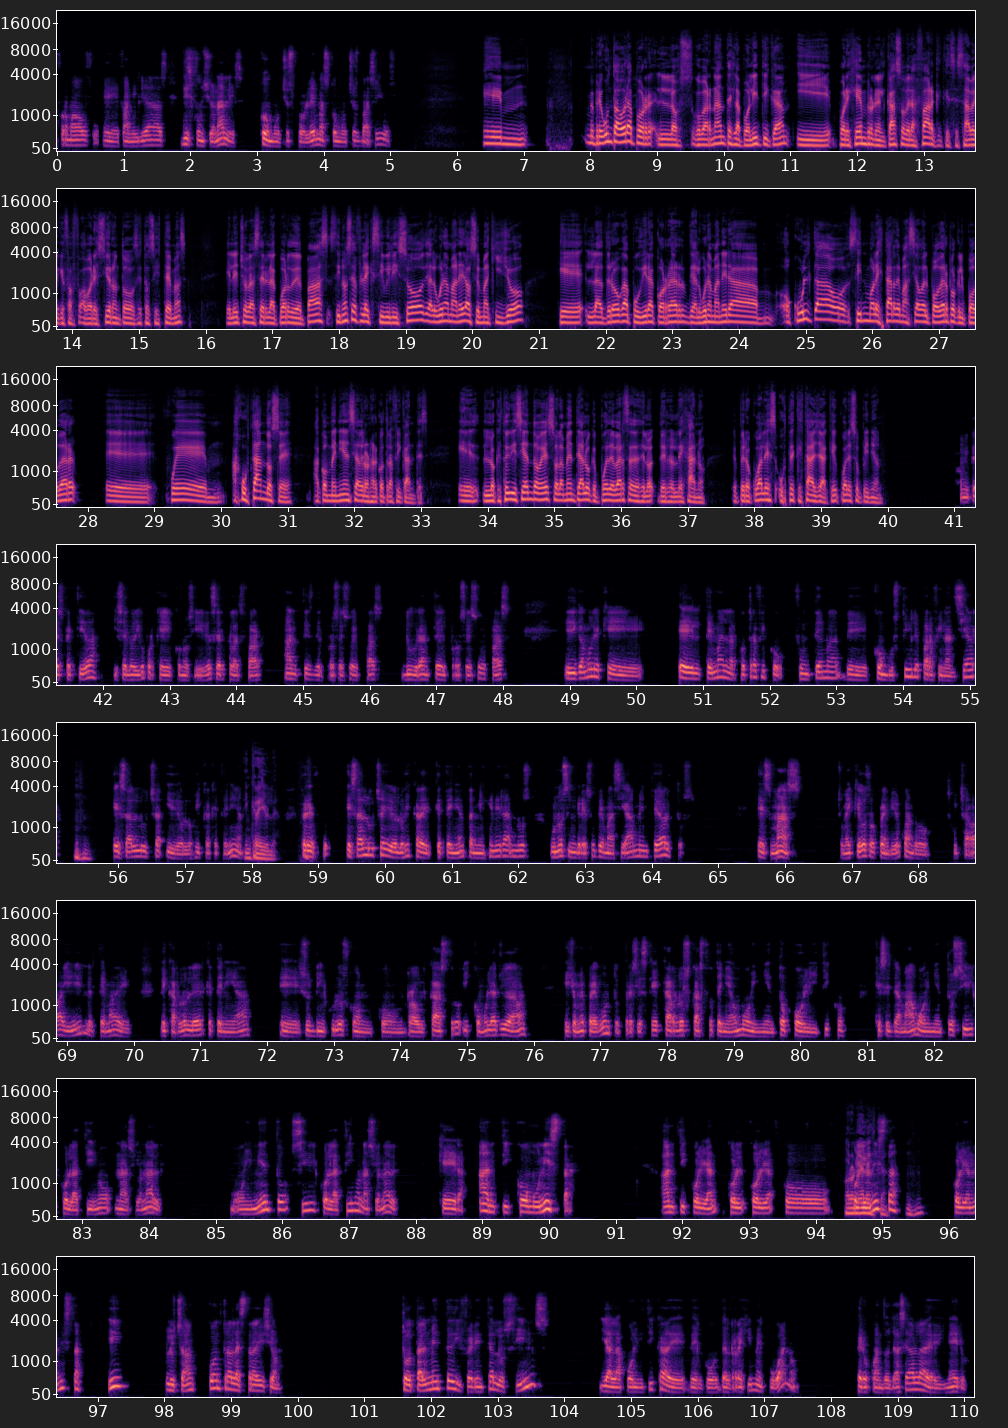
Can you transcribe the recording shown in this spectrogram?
formado eh, familias disfuncionales, con muchos problemas, con muchos vacíos. Em, me pregunto ahora por los gobernantes, la política y, por ejemplo, en el caso de la FARC, que se sabe que favorecieron todos estos sistemas, el hecho de hacer el acuerdo de paz, si no se flexibilizó de alguna manera o se maquilló que la droga pudiera correr de alguna manera oculta o sin molestar demasiado el poder, porque el poder eh, fue ajustándose a conveniencia de los narcotraficantes. Eh, lo que estoy diciendo es solamente algo que puede verse desde lo lejano. Eh, pero ¿cuál es, usted que está allá, ¿qué, cuál es su opinión? A mi perspectiva, y se lo digo porque conocí de cerca las FARC antes del proceso de paz, durante el proceso de paz, y digámosle que el tema del narcotráfico fue un tema de combustible para financiar esa lucha ideológica que tenían. Increíble. Pero esa lucha ideológica que tenían también genera unos ingresos demasiadamente altos. Es más, yo me quedo sorprendido cuando escuchaba ahí el tema de, Carlos Leder que tenía eh, sus vínculos con, con Raúl Castro y cómo le ayudaban. Y yo me pregunto, pero si es que Carlos Castro tenía un movimiento político que se llamaba Movimiento Cívico Latino Nacional. Movimiento Cívico Latino Nacional, que era anticomunista, anticolonialista, colonialista y luchaban contra la extradición. Totalmente diferente a los fines y a la política del, del régimen cubano. Pero cuando ya se habla de dinero,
